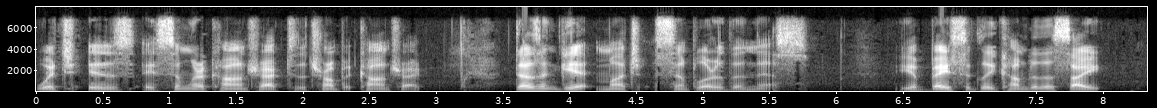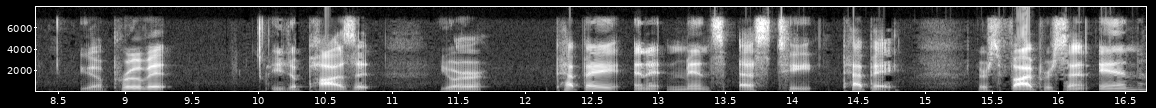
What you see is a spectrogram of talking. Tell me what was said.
which is a similar contract to the Trumpet contract. Doesn't get much simpler than this. You basically come to the site, you approve it, you deposit your Pepe, and it mints ST Pepe. There's 5% in,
